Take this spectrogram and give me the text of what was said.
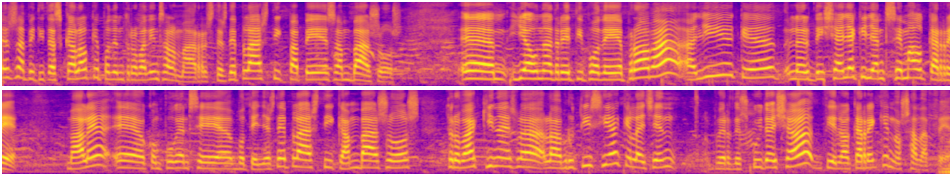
és a petita escala el que podem trobar dins el mar. Restes de plàstic, papers, envasos. Eh, hi ha un altre tipus de prova allí que la deixalla que llancem al carrer vale? eh, com puguen ser botelles de plàstic, envasos, trobar quina és la, la brutícia que la gent, per descuit d'això, tira al carrer que no s'ha de fer.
